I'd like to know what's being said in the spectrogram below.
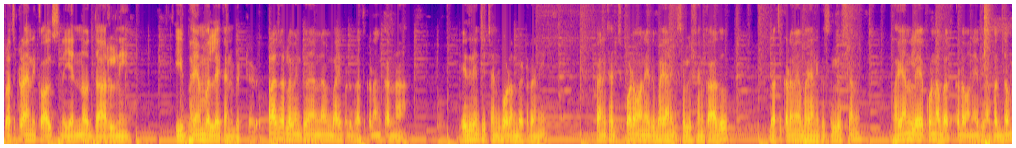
బ్రతకడానికి కావాల్సిన ఎన్నో దారుల్ని ఈ భయం వల్లే కనిపెట్టాడు. చాలా చోట్ల వింటూనే ఉన్నాం భయపడి బ్రతకడం కన్నా ఎదిరించి చనిపోవడం బెటర్ అని. కానీ చచ్చిపోవడం అనేది భయానికి సొల్యూషన్ కాదు. బ్రతకడమే భయానికి సొల్యూషన్ భయం లేకుండా బ్రతకడం అనేది అబద్ధం.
